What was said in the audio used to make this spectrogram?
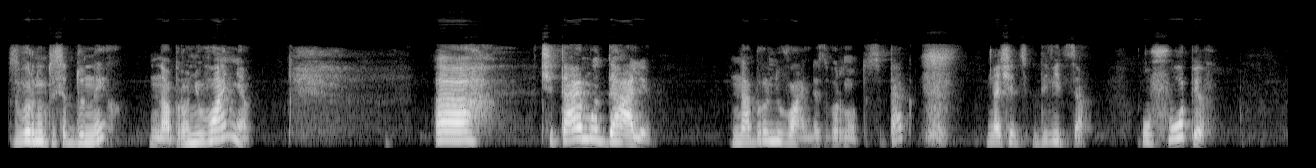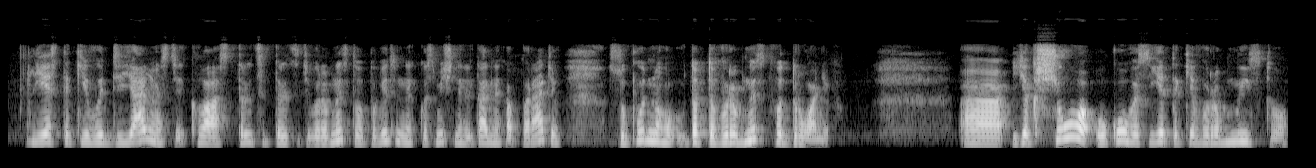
звернутися до них на бронювання. Читаємо далі. На бронювання звернутися, так? Значить, дивіться, у ФОПів Є такий вид діяльності, клас 3030 виробництво повітряних космічних літальних апаратів супутного, тобто виробництво дронів. А, якщо у когось є таке виробництво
